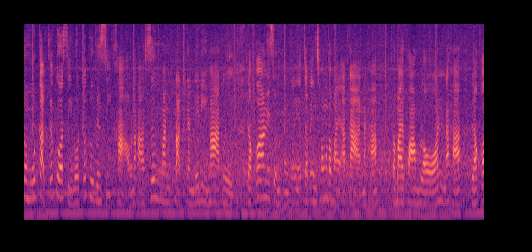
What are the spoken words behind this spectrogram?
สมูทกับเจ้าตัวสีรถก็คือเป็นสีขาวนะคะ ซึ่งมันตัดกันได้ดีมากเลย แล้วก็ในส่วนของตัวนี้จะเป็นช่องระบายอากาศนะคะ ระบายความร้อนนะคะ แล้วก็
